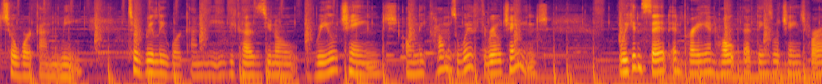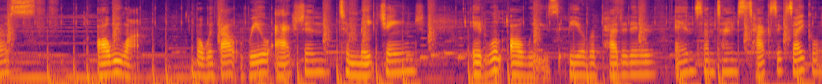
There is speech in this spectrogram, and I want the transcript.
to work on me, to really work on me, because, you know, real change only comes with real change. We can sit and pray and hope that things will change for us all we want. But without real action to make change, it will always be a repetitive and sometimes toxic cycle.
